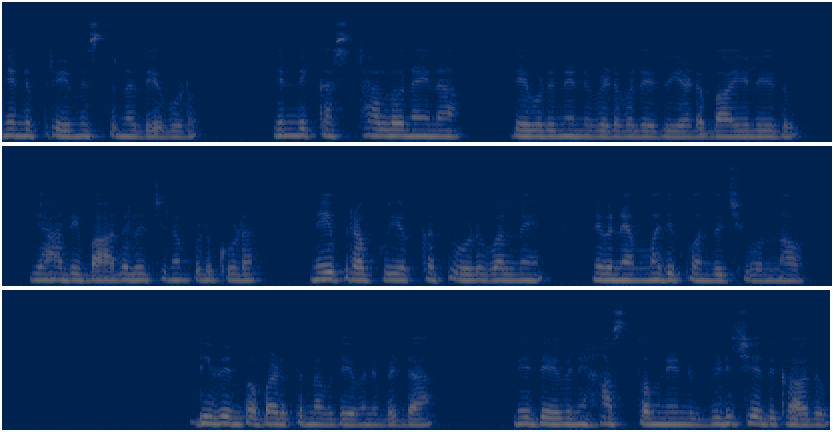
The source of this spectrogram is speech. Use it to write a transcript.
నిన్ను ప్రేమిస్తున్న దేవుడు ఎన్ని కష్టాల్లోనైనా దేవుడు నిన్ను విడవలేదు ఎడబాయలేదు. వ్యాధి బాధలు వచ్చినప్పుడు కూడా నీ ప్రభు యొక్క తోడు వల్లనే నువ్వు నెమ్మది పొందుచు ఉన్నావు. దీవింపబడుతున్నావు దేవుని బిడ్డ. నీ దేవుని హస్తం నిన్ను విడిచేది కాదు.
